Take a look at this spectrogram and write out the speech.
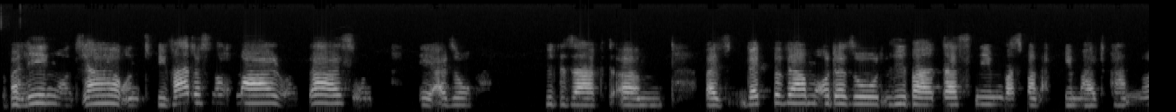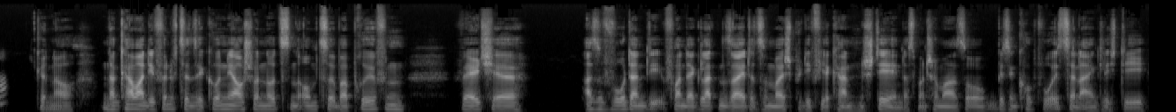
überlegen und ja, und wie war das nochmal und das und Nee, also wie gesagt, ähm, bei Wettbewerben oder so lieber das nehmen, was man eben halt kann. Ne? Genau. Und dann kann man die 15 Sekunden ja auch schon nutzen, um zu überprüfen, welche Also wo dann die von der glatten Seite zum Beispiel die vier Kanten stehen, dass man schon mal so ein bisschen guckt, wo ist denn eigentlich die,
